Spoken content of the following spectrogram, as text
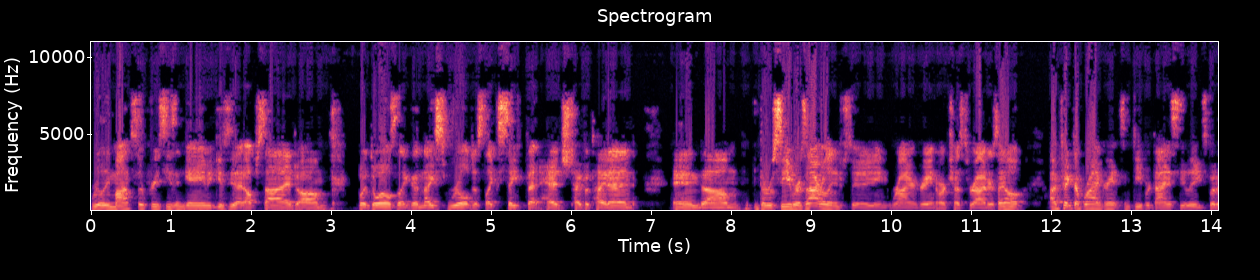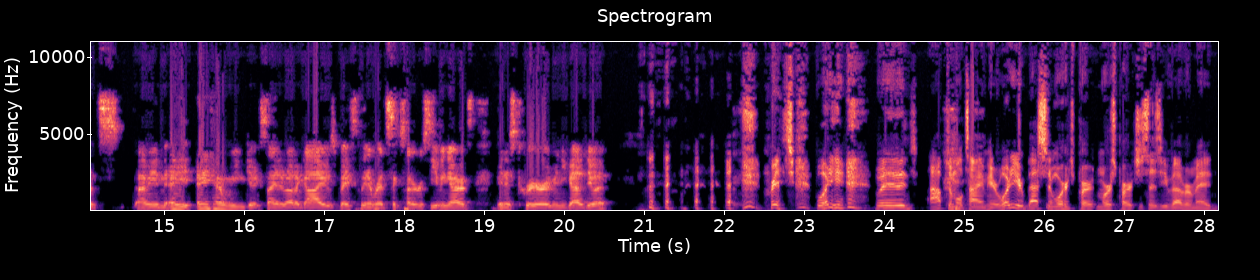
really monster preseason game. He gives you that upside. Um, but Doyle's like a nice, real, just like safe bet hedge type of tight end. And um, the receiver is not really interested in Ryan Grant or Chester Rogers. I know I picked up Ryan Grant in some deeper dynasty leagues, but it's, I mean, any, anytime we can get excited about a guy who's basically never had 600 receiving yards in his career, I mean, you got to do it. Rich, what are you, with optimal time here? What are your best and worst, per, worst purchases you've ever made?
